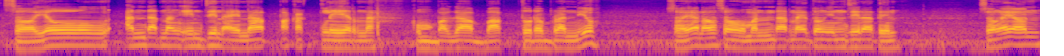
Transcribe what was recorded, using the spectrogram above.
So yung andar ng engine ay napaka-clear na. Kumbaga back to the brand new. So ayan oh, so mandar na itong engine natin. So ngayon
